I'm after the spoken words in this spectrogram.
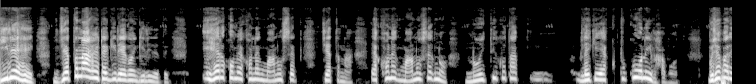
গিরে হেক যেতনা হেঁটে গিরে হেক ওই গিরে যেতে। এরকম এখন এক মানুষের চেতনা এখন এক মানুষের ন নৈতিকতা লেগে একটুকুও নেই ভাবত। বুঝে পারি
